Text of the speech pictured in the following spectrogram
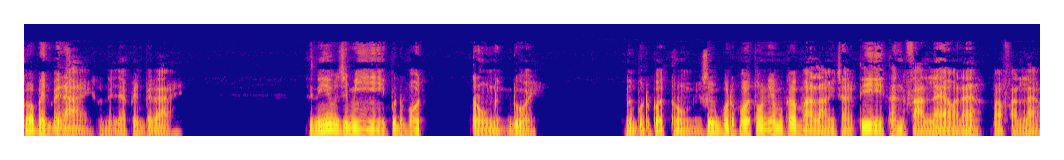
ก็เป็นไปได้คุณอาจจะเป็นไปได้ ทีนี้มันจะมีพุทธพจน์ตรงหนึ่งด้วย หนึ่งพุทธพจน์ตรงหนึ่งซึ่งพุทธพจน์ตรงนี้มันก็มาหลังจากที่ท่านฝันแล้วนะมาฝันแล้ว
